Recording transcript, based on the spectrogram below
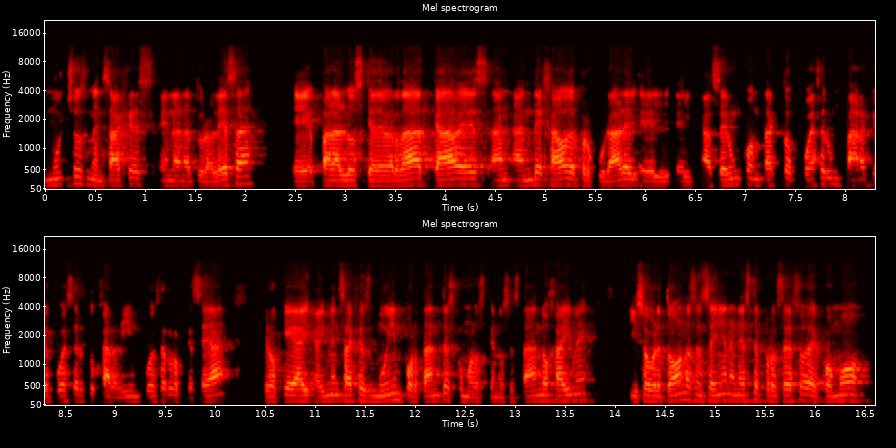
muchos mensajes en la naturaleza eh, para los que de verdad cada vez han, dejado de procurar el, hacer un contacto, puede ser un parque, puede ser tu jardín, puede ser lo que sea. Creo que hay, hay mensajes muy importantes como los que nos está dando Jaime y sobre todo nos enseñan en este proceso de cómo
